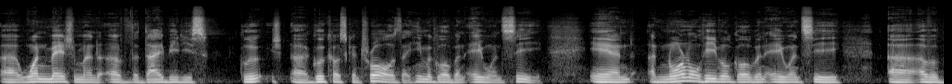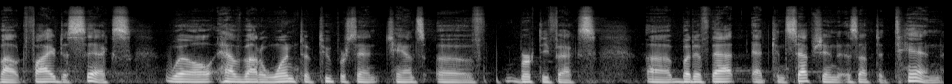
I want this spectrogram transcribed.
uh, one measurement of the diabetes glu- uh, glucose control is the hemoglobin A1C. And a normal hemoglobin A1C uh, of about five to six will have about a one to two percent chance of birth defects uh, but if that at conception is up to 10,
